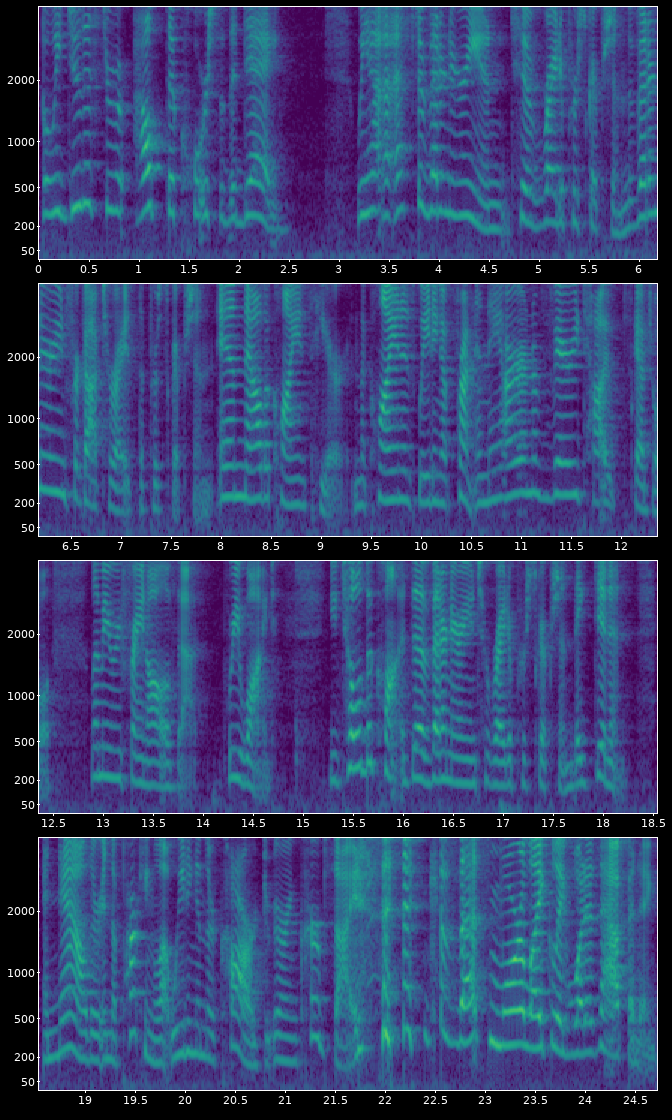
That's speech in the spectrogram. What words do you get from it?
but we do this throughout the course of the day. We asked a veterinarian to write a prescription. The veterinarian forgot to write the prescription, and now the client's here, and the client is waiting up front, and they are on a very tight schedule. Let me refrain all of that. Rewind. You told the, cl- the veterinarian to write a prescription. They didn't. And now they're in the parking lot waiting in their car during curbside because that's more likely what is happening.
